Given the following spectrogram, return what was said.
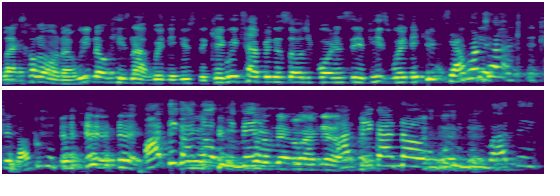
Like, come on now. We know he's not Whitney Houston. Can we tap into Soulja Boy and see if he's Whitney Houston? Y'all want to try? Y'all can try. I think I know what he meant. Right now. I think I know what he mean, but I think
